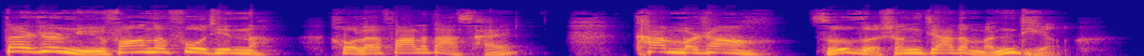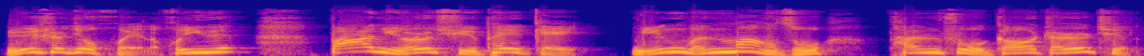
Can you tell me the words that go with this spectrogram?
但是女方的父亲呢，后来发了大财，看不上子子生家的门庭。于是就毁了婚约，把女儿许配给名门望族贪富高枝儿去了。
